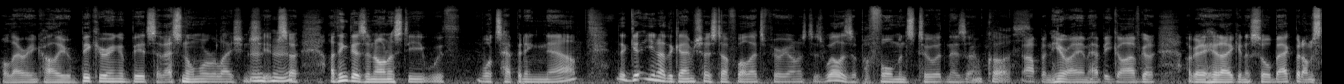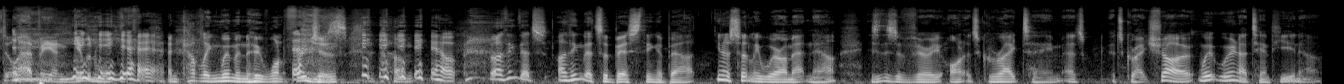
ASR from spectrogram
well, Larry and Kylie are bickering a bit. So that's normal relationship. Mm-hmm. So I think there's an honesty with what's happening now. The, you know, the game show stuff, well, that's very honest as well. There's a performance to it. And there's a, Of course. up and here I am, happy guy. I've got, I've got a headache and a sore back, but I'm still happy and giving Yeah. and cuddling women who want fridges. um, Yeah. but I think that's I think that's the best thing about you know certainly where I'm at now is this is a very on it's a great team and it's it's a great show. We're, we're in our tenth year now,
